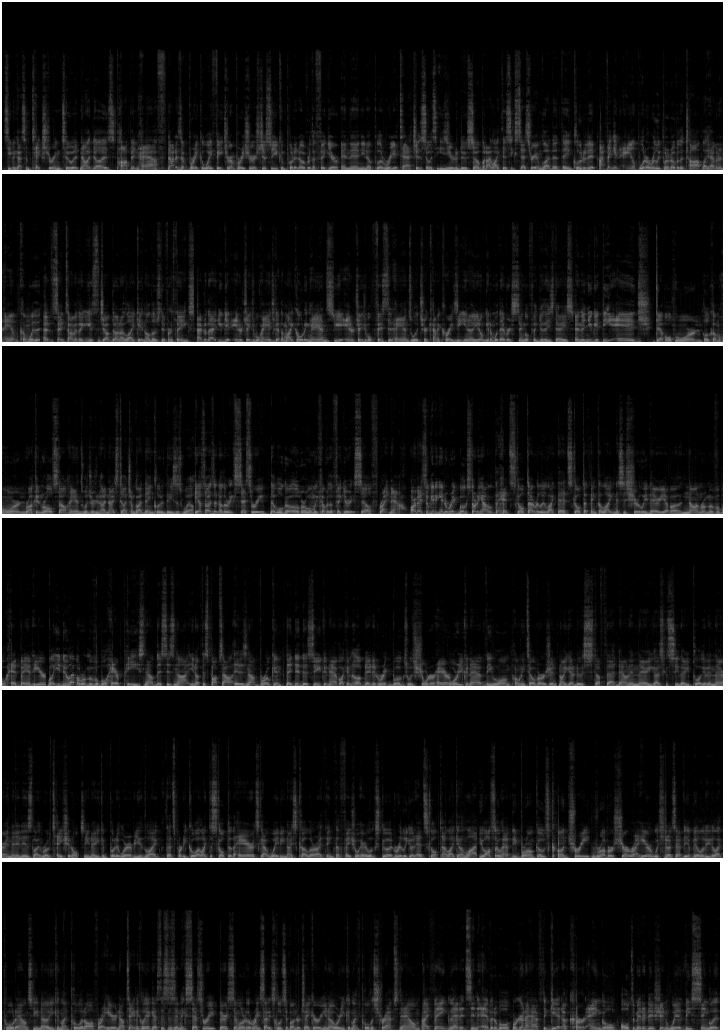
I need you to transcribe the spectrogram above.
It's even got some texturing to it. Now, it does pop in half. Not as a breakaway feature. I'm pretty sure it's just so you can put it over the figure and then, you know, reattach it so it's easier to do so, but I like this accessory. I'm glad that they included it. I think an amp would have really put it over the top, like having an amp come with it. At the same time, I think it gets the job done. I like it and all those different things. After that, you get interchangeable hands. You got the mic holding hands. You get interchangeable fisted hands, which are kind of crazy. You know, you don't get them with every single figure these days. And then you get the Edge, Devil Horn, Hook'em Horn, Rock and Roll style hands, which are a nice touch. I'm glad they included these as well. He also has another accessory that we'll go over when we cover the figure itself right now. All right, man, so getting into Rick Boog, starting out with the head sculpt. I really like the head sculpt. I think the likeness is surely there. You have a non-removable headband here, but you do have a removable hair piece. Now, this is not, you know, if this pops out, it is not broken. They did this so you can have like an updated Rick Boogs with shorter hair, or you can have the long ponytail version. And all you got to do is stuff that down in there. You guys can see there. You plug it in there, and then it is like rotational. So, you know, you can put it wherever you'd like, but that's pretty cool. I like the sculpt of the hair. It's got wavy, nice color. I think the facial hair looks good. Really good head sculpt. I like it a lot. You also have the Broncos Country rubber shirt right here, which does have the ability to like pull down, so you know you can like pull it off right here. Now, technically, I guess this is an accessory, very similar to the ringside exclusive Undertaker, you know, where you can like pull the straps down. I think that it's inevitable. We're gonna have to get a Kurt Angle Ultimate Edition with the singlet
